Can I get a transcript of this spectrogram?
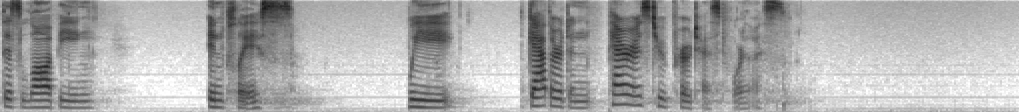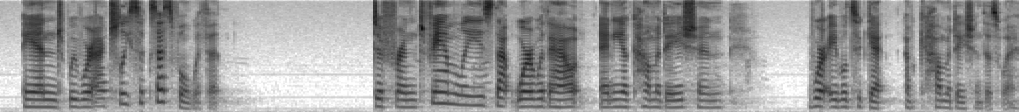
this law being in place. We gathered in Paris to protest for this. And we were actually successful with it. Different families that were without any accommodation were able to get accommodation this way.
